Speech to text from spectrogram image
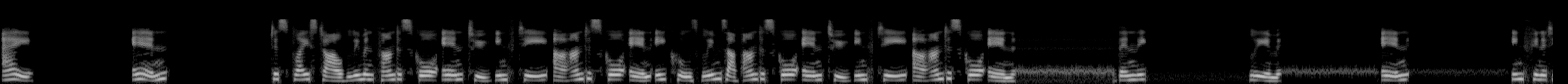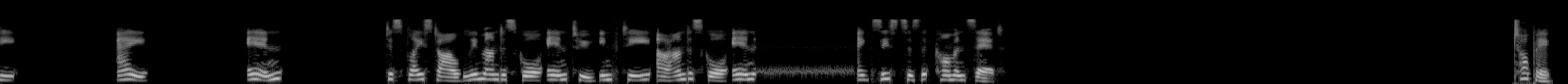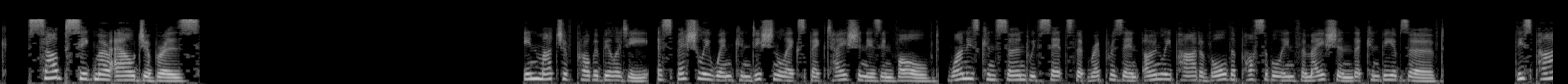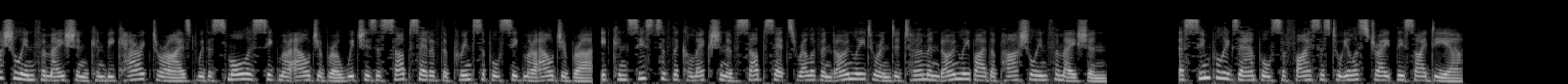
a n display style liminf underscore n inf t r underscore n equals limsup underscore n two inf t r underscore n then the lim n infinity a n display style lim underscore n inf t r underscore n exists as that common set. Topic: Sub-sigma algebras. In much of probability, especially when conditional expectation is involved, one is concerned with sets that represent only part of all the possible information that can be observed. This partial information can be characterized with a smaller sigma algebra which is a subset of the principal sigma algebra. It consists of the collection of subsets relevant only to and determined only by the partial information. A simple example suffices to illustrate this idea.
